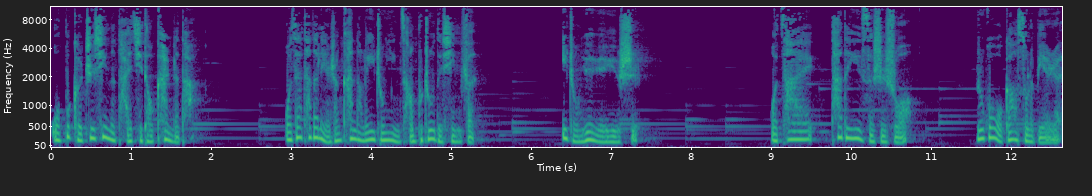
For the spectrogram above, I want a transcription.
我不可置信的抬起头看着他，我在他的脸上看到了一种隐藏不住的兴奋，一种跃跃欲试。我猜他的意思是说，如果我告诉了别人，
